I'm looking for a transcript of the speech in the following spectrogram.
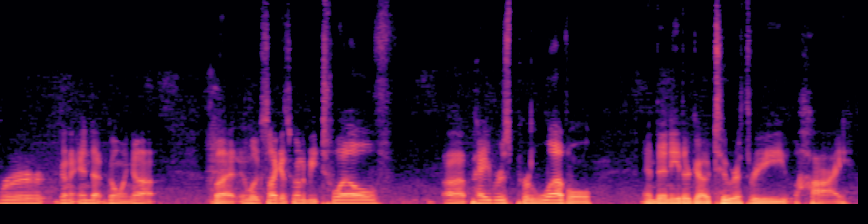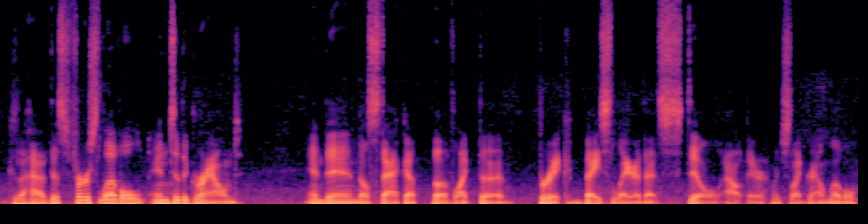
we're going to end up going up, but it looks like it's going to be 12 uh, pavers per level, and then either go two or three high because I have this first level into the ground, and then they'll stack up above like the brick base layer that's still out there, which is like ground level.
